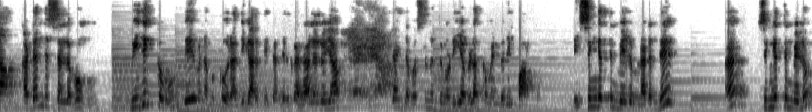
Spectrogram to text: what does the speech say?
நாம் கடந்து செல்லவும் மிதிக்கவும் தேவன் நமக்கு ஒரு அதிகாரத்தை தந்திருக்கிறார். அல்லலுயா இந்த வசனத்தினுடைய விளக்கம் என்பதை பார்ப்போம். சிங்கத்தின் மேலும் நடந்து சிங்கத்தின் மேலும்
